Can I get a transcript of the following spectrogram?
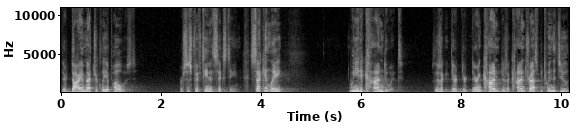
they're diametrically opposed verses 15 and 16. Secondly, we need a conduit. So there's a, they're, they're, they're in con, there's a contrast between the two,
